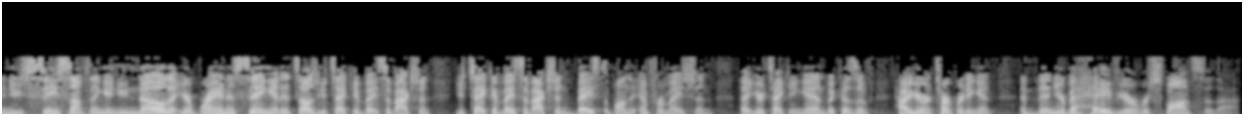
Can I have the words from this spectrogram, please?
and you see something and you know that your brain is seeing it, it tells you take evasive action. You take evasive action based upon the information that you're taking in because of how you're interpreting it, and then your behavior responds to that.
